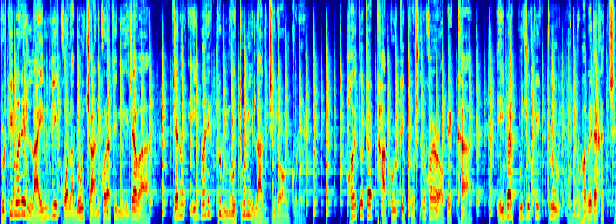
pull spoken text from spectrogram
প্রতিবারের লাইন দিয়ে কলাবউ চান করাতে নিয়ে যাওয়া যেন এইবার একটু নতুনই লাগছিল অঙ্কনের। হয়তো তার ঠাকুরকে প্রশ্ন করার অপেক্ষা এইবার পুজোকে একটু অন্যভাবে দেখাচ্ছে।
